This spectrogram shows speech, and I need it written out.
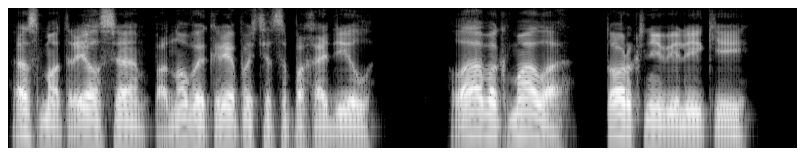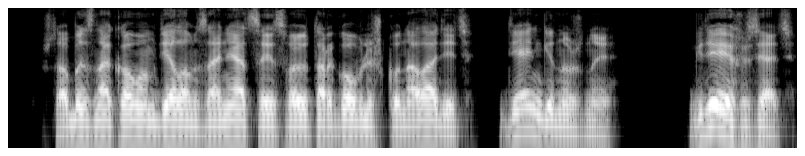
Осмотрелся, по новой крепости походил. Лавок мало, торг невеликий. Чтобы знакомым делом заняться и свою торговлюшку наладить, деньги нужны. Где их взять?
